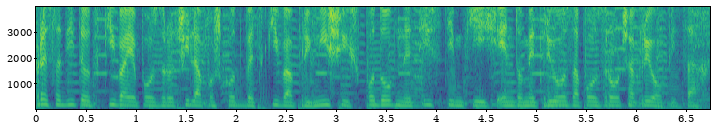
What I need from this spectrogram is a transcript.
Presaditev tkiva je povzročila poškodbe tkiva pri miših, podobne tistim, ki jih endometrioza povzroča pri opicah.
